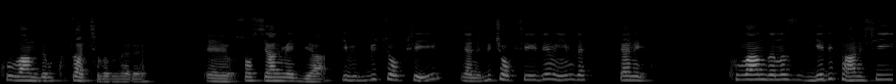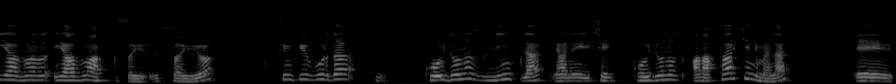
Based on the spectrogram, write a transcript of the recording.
kullandığım kutu açılımları, e, sosyal medya gibi birçok şeyi yani birçok şeyi demeyeyim de yani kullandığınız 7 tane şeyi yazma, yazma hakkı say, sayıyor. Çünkü burada koyduğunuz linkler yani şey koyduğunuz anahtar kelimeler e,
